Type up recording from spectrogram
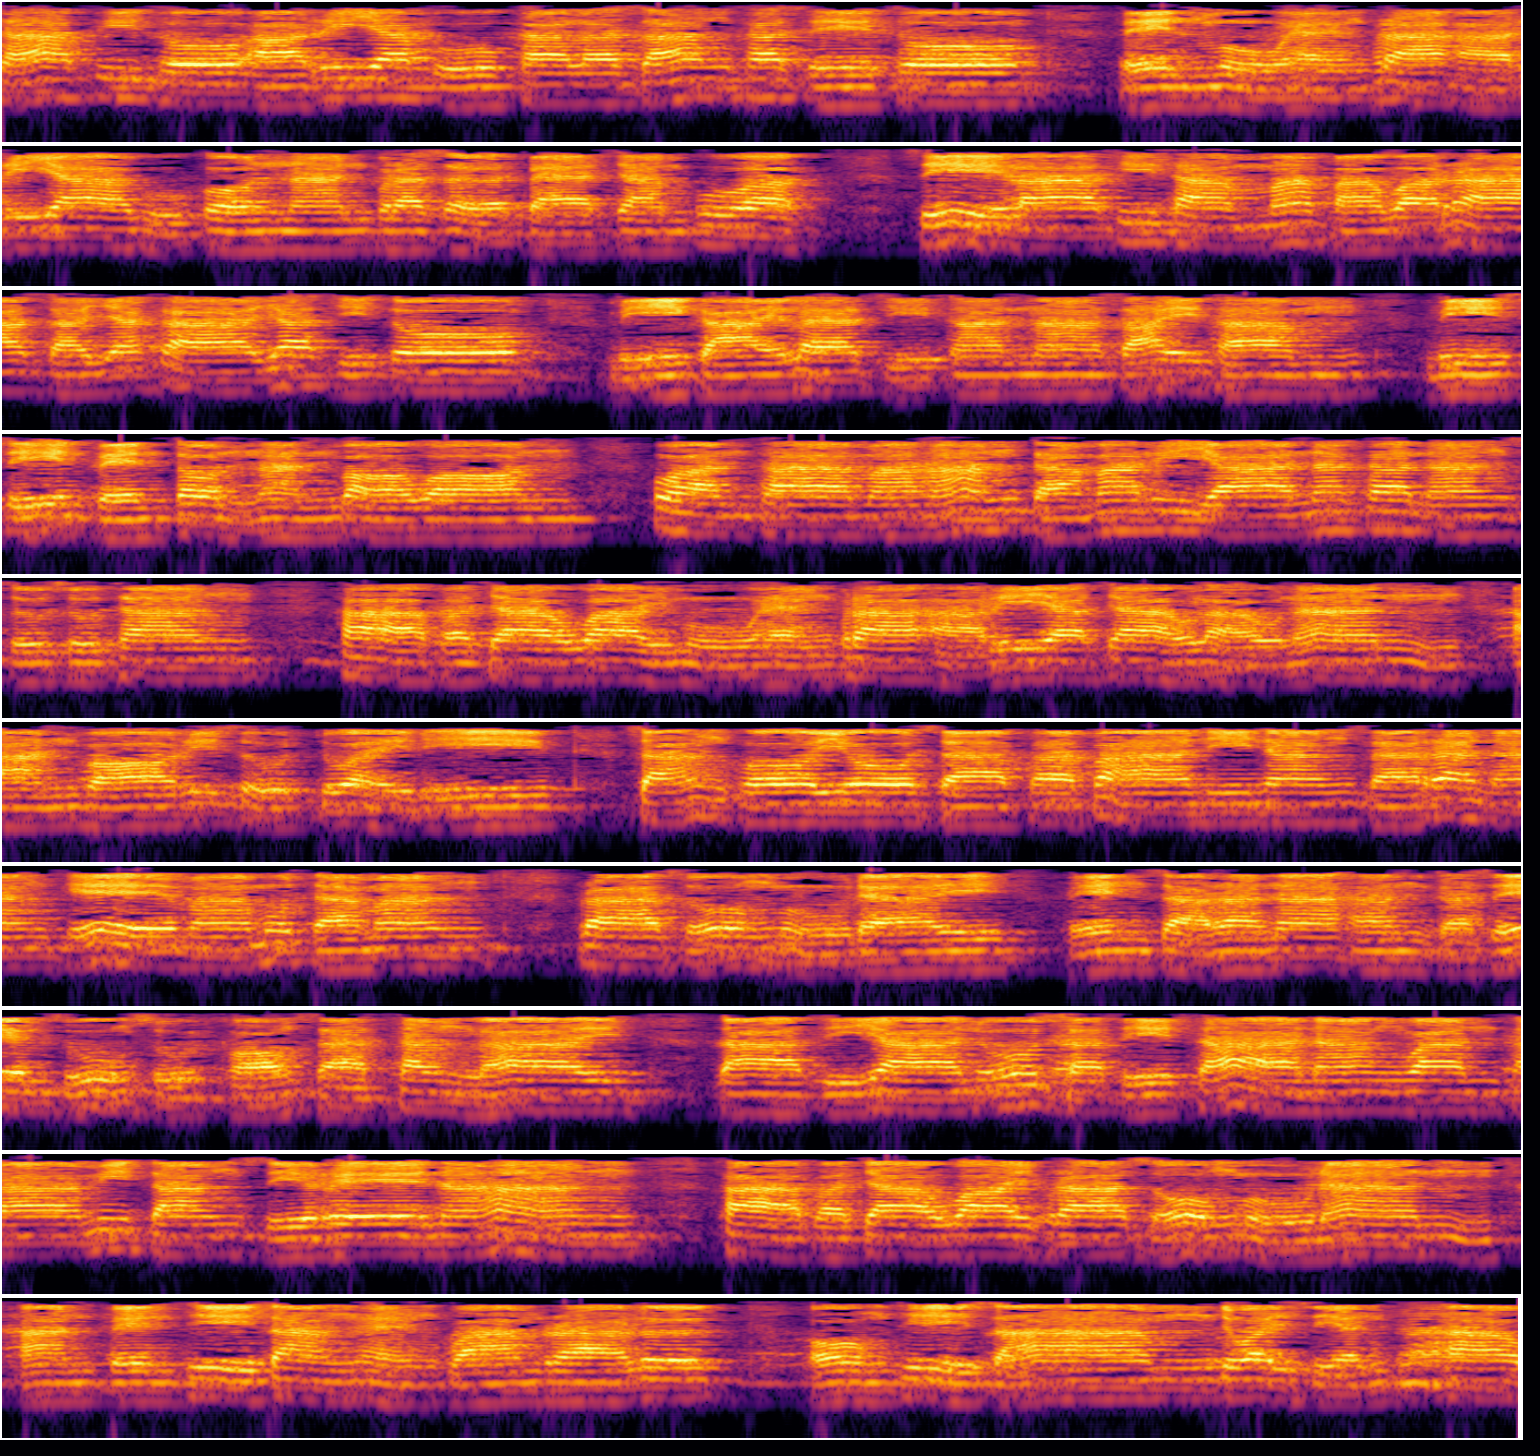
ธาพิโทอริยบุคลสังคเสโท เป็นหมู่แห่งพระอริยบุคคลนั้นประเสริฐแปดจำพวกศีลาทิธรรมปวาราสยกายจิตโต มีกายและจิตอันนาศัยธรรม มีศีลเป็นต้นนันบวร วันธามหังตามาริยานคนังสุสุทัง ข้าพระเจ้าไหว้หมู่แห่งพระอริยเจ้าเหล่านั้น อันบริสุทธิ์ด้วยดี สังโฆโยสัพพานินางสารนังเขมามุตตมัง พระสงฆ์หมู่ใด เป็นสารณะอันกเกษมสูงสุดของสัตว์ทั้งหลายตาติยานุสติทานังวันทามิตังสิเรนังข้าพระเจ้าไหว้พระสงฆ์หมู่นั้น อันเป็นที่ตั้งแห่งความระลึก องค์ที่สามด้วยเสียงข้าว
